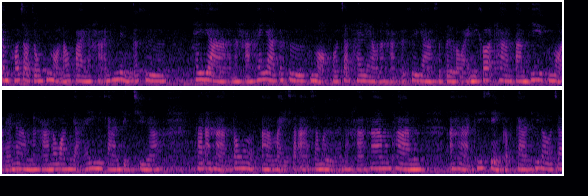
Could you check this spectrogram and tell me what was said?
จำเพาะเจาะจงที่หมอเล่าไปนะคะ อันที่หนึ่งก็คือ ให้ยานะคะ ให้ยาก็คือคุณหมอเขาจัดให้แล้วนะคะ ก็คือยาสเตอรอยอันนี้ก็ทานตามที่คุณหมอแนะนำนะคะ ระวังอย่าให้มีการติดเชื้อ ทานอาหารต้องอาใหม่สะอาดเสมอนะคะ ห้ามทานอาหารที่เสี่ยงกับการที่เราจะ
